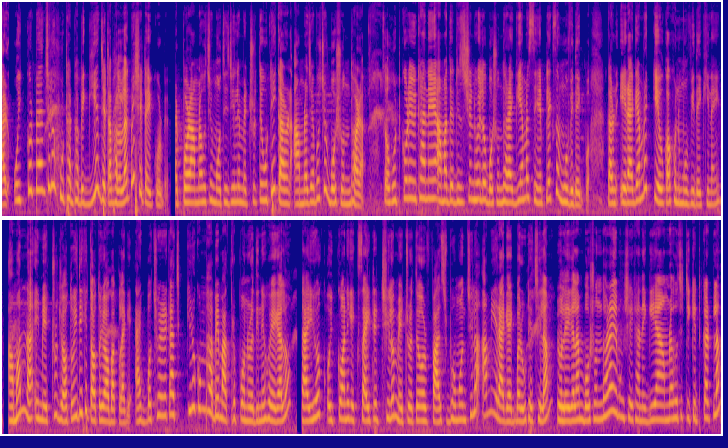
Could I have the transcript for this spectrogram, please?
আর ঐক্যর প্ল্যান ছিল হুটহাটভাবে গিয়ে যেটা ভালো লাগবে সেটাই করবে। তারপর আমরা হচ্ছে মতিঝিলে মেট্রোতে উঠি, কারণ আমরা যাব হচ্ছে বসুন্ধরা। সো হুট করে ওইখানে আমাদের ডিসিশন হইল বসুন্ধরা গিয়ে আমরা সিনেপ্লেক্সে মুভি দেখব। কারণ এর আগে আমরা কেউ কখনো মুভি দেখি নাই। আমার না এই মেট্রো যতই দেখি ততই অবাক লাগে। এক বছরের কাজ কীরকমভাবে মাত্র পনেরো দিনে হয়ে গেল। তাই হোক, ঐক্য অনেক এক্সাইটেড ছিল। মেট্রোতে ওর ফার্স্ট ভ্রমণ ছিল। আমি এর আগে একবার উঠেছিলাম। চলে গেলাম বসুন্ধরা এবং সেখানে গিয়ে আমরা হচ্ছে টিকিট কাটলাম।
